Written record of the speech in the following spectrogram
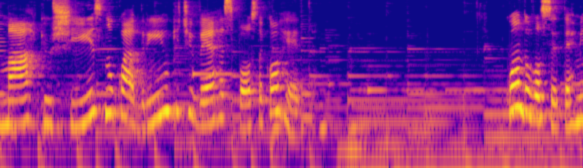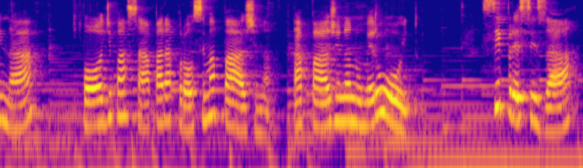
Marque o X no quadrinho que tiver a resposta correta. Quando você terminar, pode passar para a próxima página, a página número 8. Se precisar,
